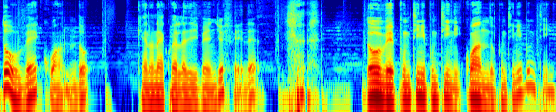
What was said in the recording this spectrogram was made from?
Dove, quando, che non è quella di Benji e Fede, dove puntini puntini, quando puntini puntini,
